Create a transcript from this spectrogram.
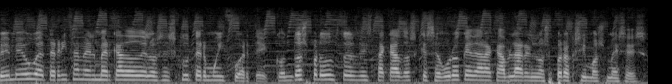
BMW aterriza en el mercado de los scooters muy fuerte, con dos productos destacados que seguro que dará que hablar en los próximos meses.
